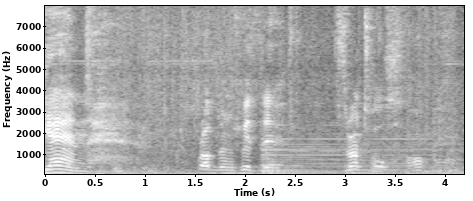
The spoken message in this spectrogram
again problems with the throttle. Oh man.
